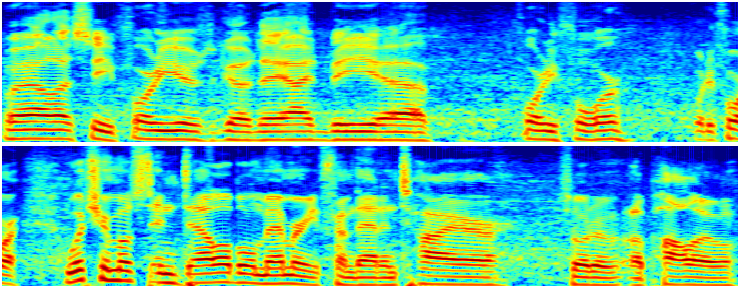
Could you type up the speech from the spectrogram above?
Well, let's see, 40 years ago today, I'd be uh, 44. 44. What's your most indelible memory from that entire sort of Apollo uh,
